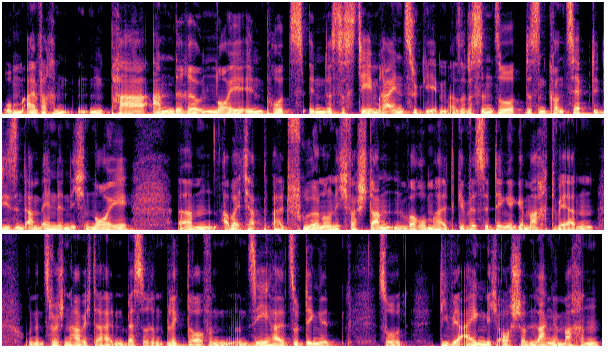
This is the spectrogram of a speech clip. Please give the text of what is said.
um einfach ein paar andere und neue Inputs in das System reinzugeben. Also das sind so, das sind Konzepte, die sind am Ende nicht neu, ähm, aber ich habe halt früher noch nicht verstanden, warum halt gewisse Dinge gemacht werden. Und inzwischen habe ich da halt einen besseren Blick drauf und, und sehe halt so Dinge, so, die wir eigentlich auch schon lange machen,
